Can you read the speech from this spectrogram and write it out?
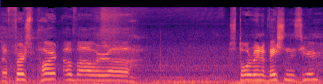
the first part of our uh, store renovation is here.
